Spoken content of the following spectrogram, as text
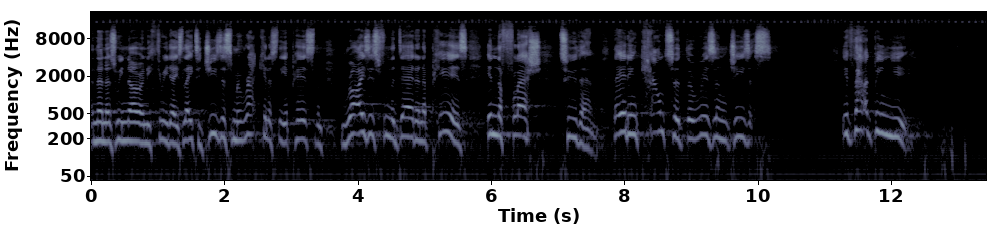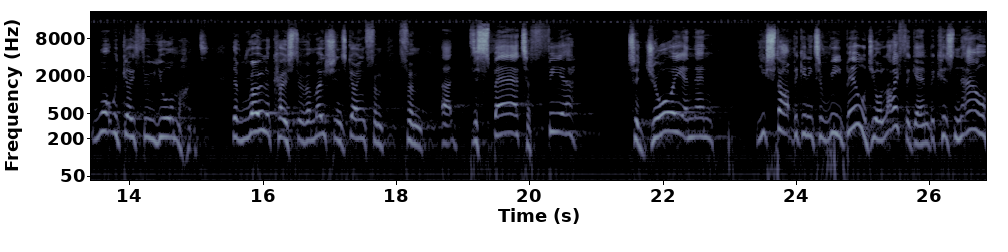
And then, as we know, only three days later, Jesus miraculously appears to them, rises from the dead, and appears in the flesh to them. They had encountered the risen Jesus. If that had been you, what would go through your mind? The roller coaster of emotions going from, from uh, despair to fear to joy, and then you start beginning to rebuild your life again because now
